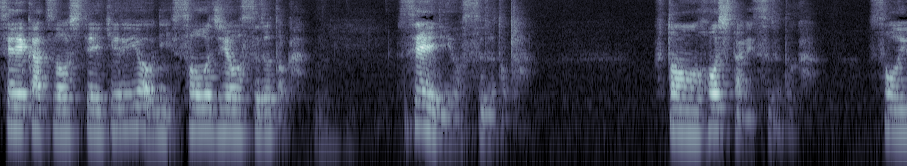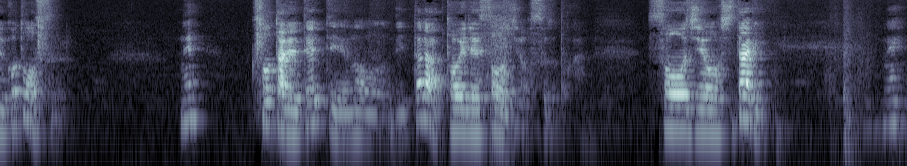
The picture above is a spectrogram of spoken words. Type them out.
生活をしていけるように掃除をするとか整理をするとか布団を干したりするとかそういうことをする。ね。クソ垂れてっていうので言ったらトイレ掃除をするとか掃除をしたりね。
